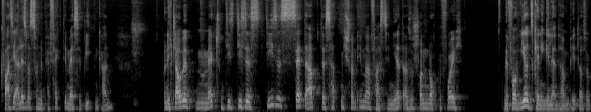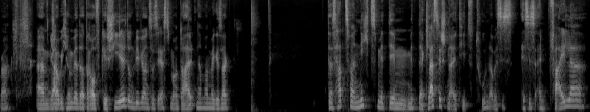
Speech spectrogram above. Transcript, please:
Quasi alles, was so eine perfekte Messe bieten kann. Und ich glaube, man merkt schon, dies, dieses, dieses Setup, das hat mich schon immer fasziniert. Also schon noch bevor ich, bevor wir uns kennengelernt haben, Peter sogar, ähm, Ja. glaube ich, haben wir da drauf geschielt und wie wir uns das erste Mal unterhalten haben, haben wir gesagt, das hat zwar nichts mit, dem, mit der klassischen IT zu tun, aber es ist, es ist ein Pfeiler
